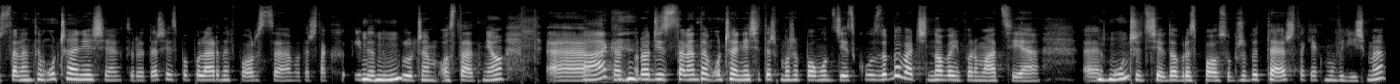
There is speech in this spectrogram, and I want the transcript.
z talentem uczenie się, który też jest popularny w Polsce, bo też tak idę tym mhm. kluczem ostatnio. E, tak. Ten rodzic z talentem uczenie się też może pomóc dziecku zdobywać nowe informacje, mhm. uczyć się w dobry sposób, żeby też, tak jak mówiliśmy,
